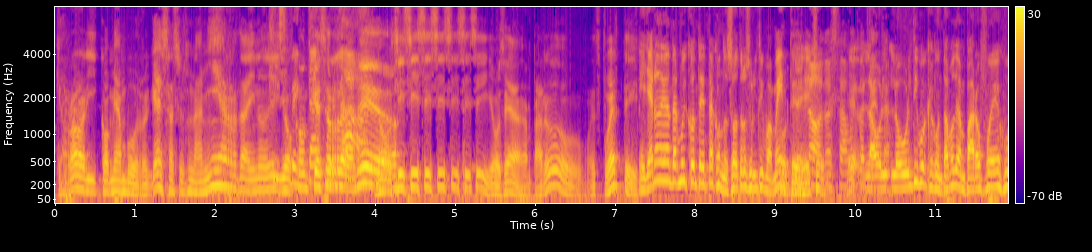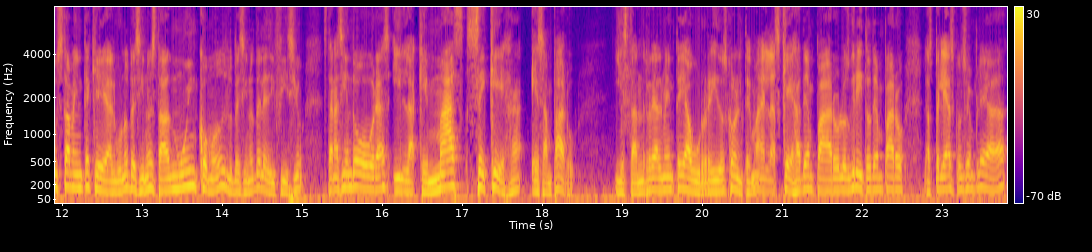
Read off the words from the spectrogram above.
qué horror, y come hamburguesas, es una mierda, y no y yo Con queso rebanero. No, sí, sí, sí, sí, sí, sí, sí, o sea, Amparo es fuerte. Ella no debe andar muy contenta con nosotros últimamente. De No, hecho, no está muy eh, contenta. lo último que contamos de Amparo fue justamente que algunos vecinos estaban muy incómodos, los vecinos del edificio están haciendo obras y la que más se queja es Amparo. Y están realmente aburridos con el tema de las quejas de Amparo, los gritos de Amparo, las peleas con su empleada.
